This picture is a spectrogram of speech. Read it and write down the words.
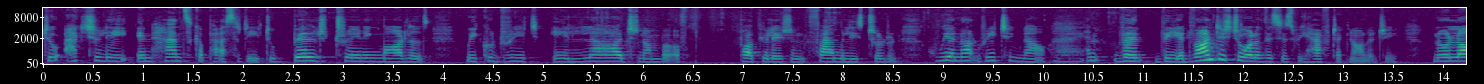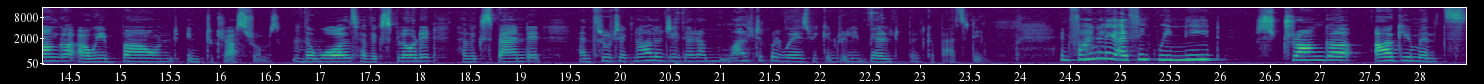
to actually enhance capacity, to build training models, we could reach a large number of population, families, children who we are not reaching now. Right. And the, the advantage to all of this is we have technology. No longer are we bound into classrooms. The Mhm. walls have exploded, have expanded, and through technology, there are multiple ways we can really build build capacity. And finally, I think we need stronger arguments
